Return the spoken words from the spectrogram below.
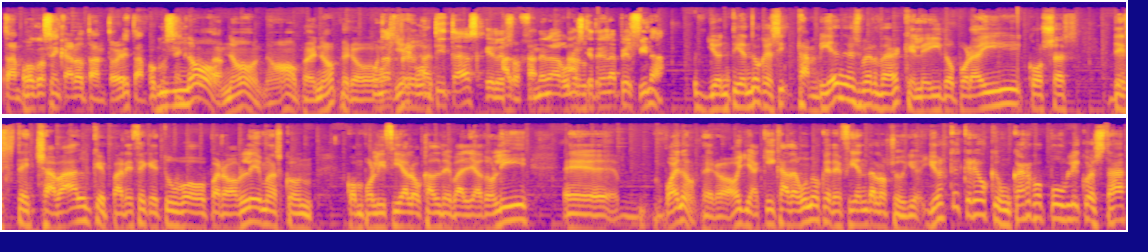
tampoco se encaró tanto, ¿eh? Tampoco se no, no, no, no, pero unas preguntitas que les ofenden a algunos que tienen la piel fina. Yo entiendo que sí. También es verdad que he leído por ahí cosas de este chaval que parece que tuvo problemas con, con policía local de Valladolid. Eh, bueno, pero oye, aquí cada uno que defienda lo suyo. Yo es que creo que un cargo público está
